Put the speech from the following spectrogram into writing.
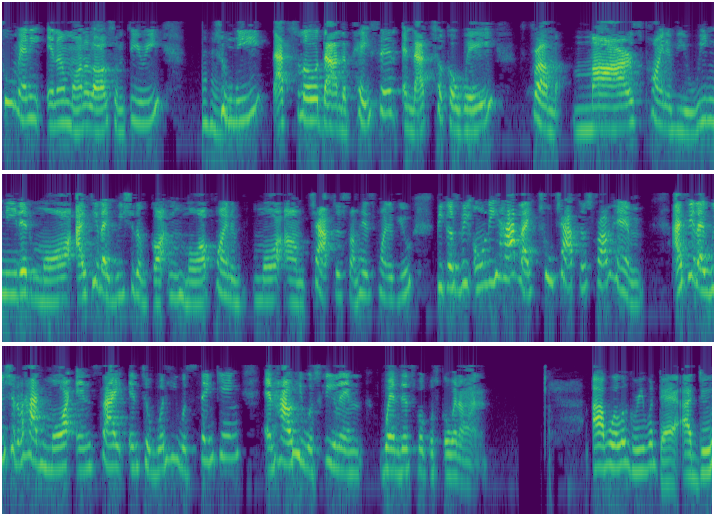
too many inner monologues from Theory Mm-hmm. To me, that slowed down the pacing and that took away from Mar's point of view. We needed more. I feel like we should have gotten more point of more um chapters from his point of view because we only had like two chapters from him. I feel like we should have had more insight into what he was thinking and how he was feeling when this book was going on. I will agree with that. I do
